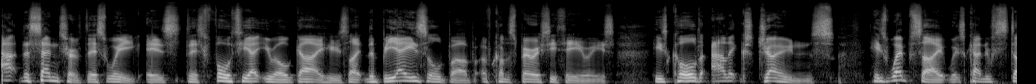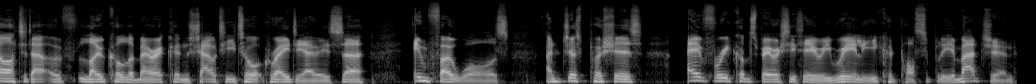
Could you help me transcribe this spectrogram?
at the center of this week is this 48 year old guy who's like the Beelzebub of conspiracy theories. He's called Alex Jones. His website, which kind of started out of local American shouty talk radio, is uh, Infowars and just pushes every conspiracy theory really you could possibly imagine.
